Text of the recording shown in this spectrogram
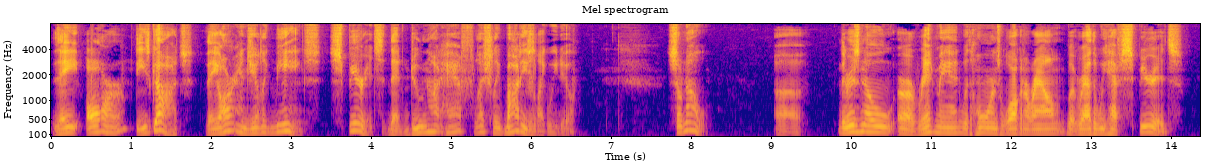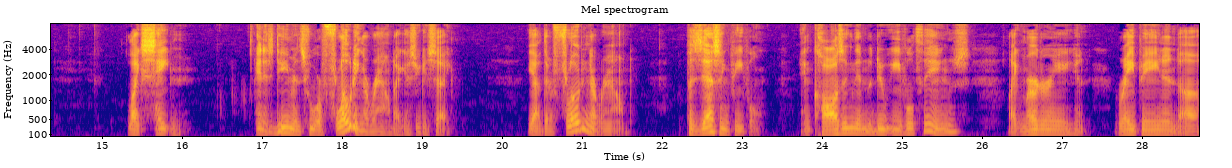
They are, these gods, they are angelic beings, spirits that do not have fleshly bodies like we do. So, no, uh, there is no uh, red man with horns walking around, but rather we have spirits like Satan and his demons who are floating around, I guess you could say. Yeah, they're floating around, possessing people and causing them to do evil things like murdering and raping and uh,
